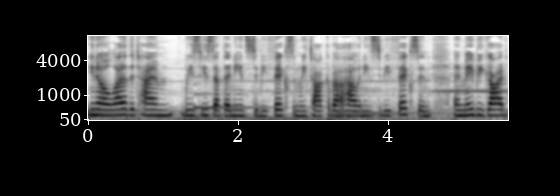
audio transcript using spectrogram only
You know, a lot of the time we see stuff that needs to be fixed and we talk about how it needs to be fixed and and maybe God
